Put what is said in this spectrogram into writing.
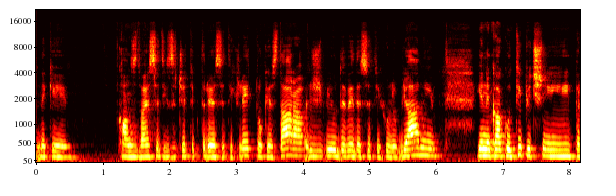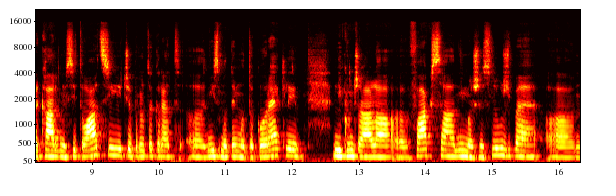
nekje konc 20-ih, začetek 30-ih let, tako je stara, živi v 90-ih v Ljubljani. Je nekako v tipični prekarni situaciji, čeprav takrat uh, nismo temu tako rekli, ni končala uh, faksa, nima še službe. Uh,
